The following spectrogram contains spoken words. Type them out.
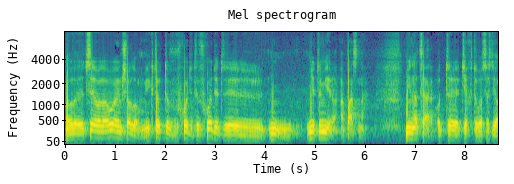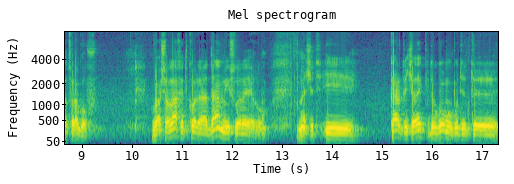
Цеолово шалом. И кто-то входит и входит, э, нету мира, опасно. Минацар от э, тех, кто вас сделает врагов. Вашалах это коля Адам и Шларееву. Значит, и каждый человек по-другому будет э,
